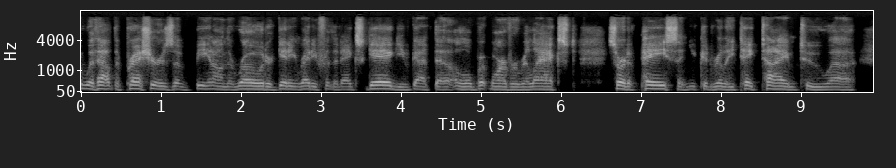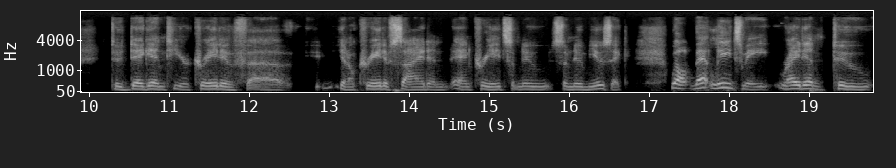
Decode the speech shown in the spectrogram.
without the pressures of being on the road or getting ready for the next gig, you've got the, a little bit more of a relaxed sort of pace, and you could really take time to uh, to dig into your creative, uh, you know, creative side and and create some new some new music. Well, that leads me right into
